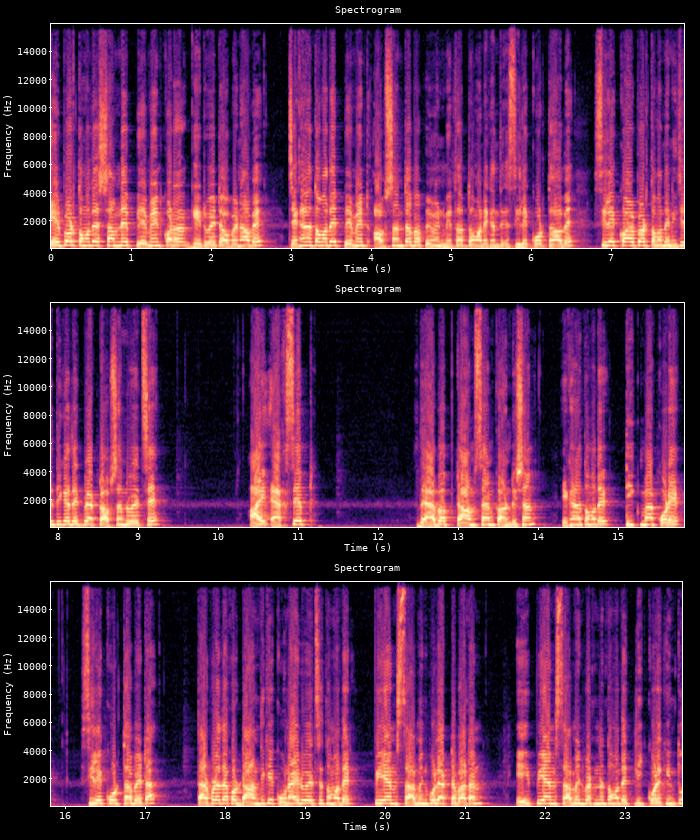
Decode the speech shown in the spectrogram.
এরপর তোমাদের সামনে পেমেন্ট করার গেটওয়েটা ওপেন হবে, যেখানে তোমাদের পেমেন্ট অপশানটা বা পেমেন্ট মেথড তোমার এখান থেকে সিলেক্ট করতে হবে। সিলেক্ট করার পর তোমাদের নিচের দিকে দেখবে একটা অপশান রয়েছে I accept the above terms and condition এখানে তোমাদের টিকমার্ক করে সিলেক্ট করতে হবে এটা। তারপরে দেখো, ডান দিকে কোনায় রয়েছে তোমাদের পে অ্যান্ড সাবমিট বলে একটা বাটন এই পে অ্যান্ড সাবমিট বাটনে তোমাদের ক্লিক করে কিন্তু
